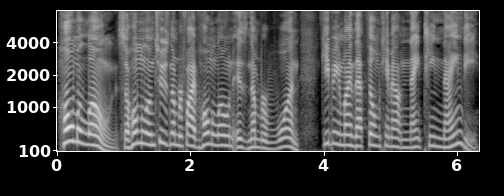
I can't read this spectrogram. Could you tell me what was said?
Home Alone. So Home Alone 2 is number five. Home Alone is number one. Keeping in mind that film came out in 1990.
